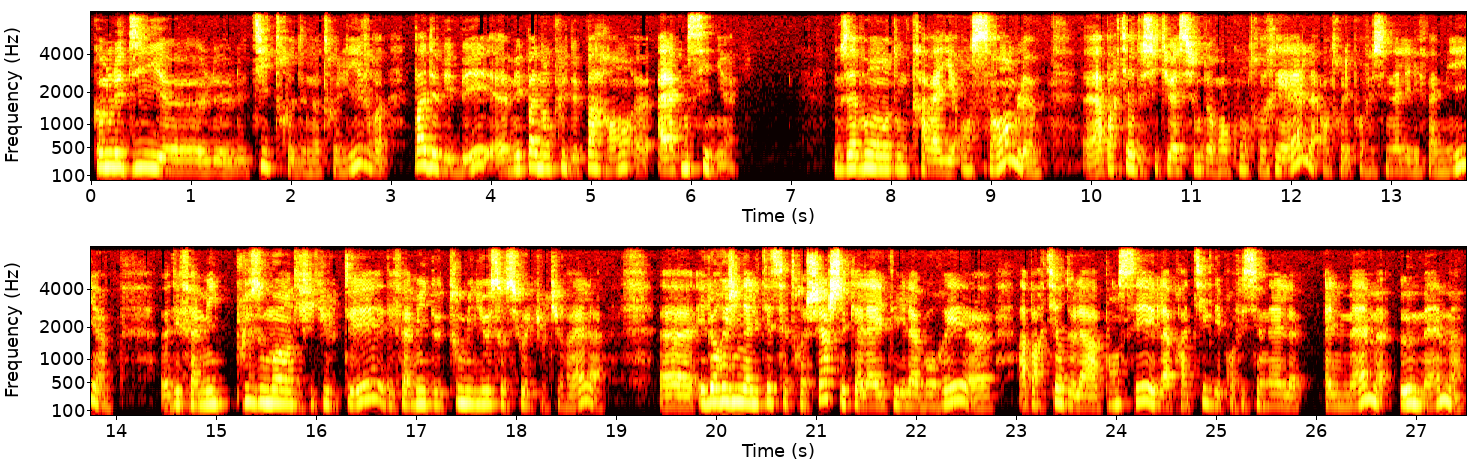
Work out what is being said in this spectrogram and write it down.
Comme le dit le, titre de notre livre, pas de bébé, mais pas non plus de parents à la consigne. Nous avons donc travaillé ensemble à partir de situations de rencontres réelles entre les professionnels et les familles, des familles plus ou moins en difficulté, des familles de tous milieux sociaux et culturels. Euh, et l'originalité de cette recherche, c'est qu'elle a été élaborée euh, à partir de la pensée et de la pratique des professionnels elles-mêmes, eux-mêmes.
